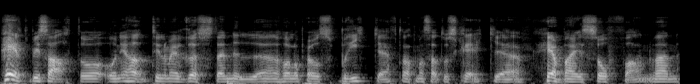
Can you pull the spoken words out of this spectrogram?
Helt bisarrt och, och ni hör till och med rösten nu eh, håller på att spricka efter att man satt och skrek eh, hemma i soffan. Men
